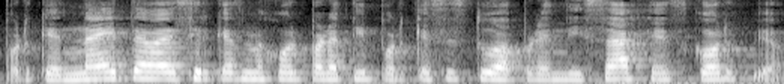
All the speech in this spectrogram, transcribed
porque nadie te va a decir que es mejor para ti porque ese es tu aprendizaje, Scorpio.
